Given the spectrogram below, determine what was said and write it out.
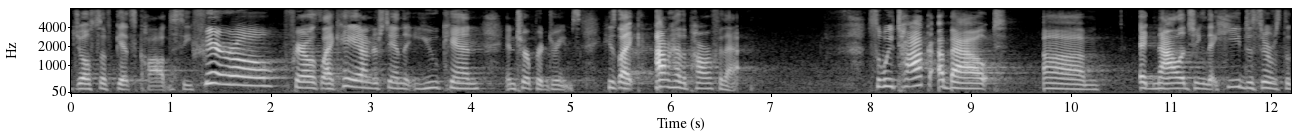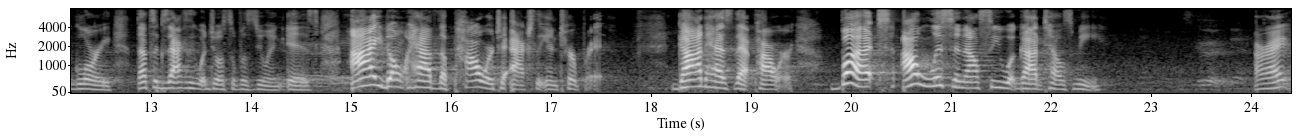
Joseph gets called to see Pharaoh. Pharaoh's like, hey, I understand that you can interpret dreams. He's like, I don't have the power for that. So we talk about um, acknowledging that he deserves the glory. That's exactly what Joseph was doing is, I don't have the power to actually interpret. God has that power. But I'll listen, I'll see what God tells me. All right?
